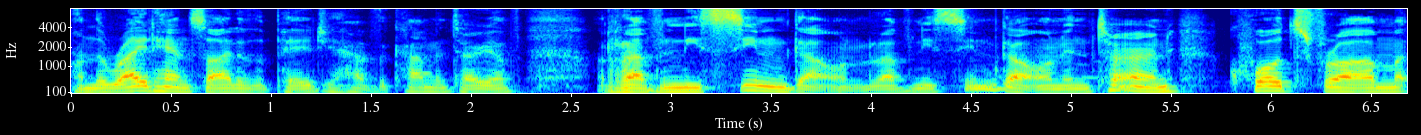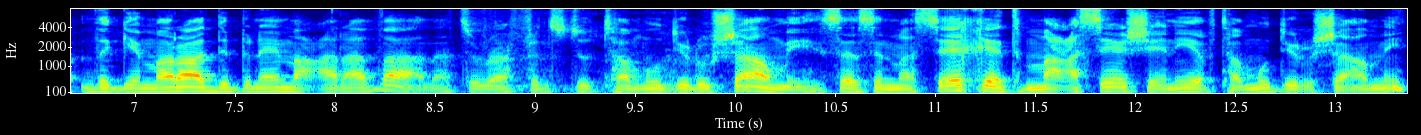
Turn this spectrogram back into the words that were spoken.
On the right hand side of the page, you have the commentary of Rav Nisim Gaon. Rav Nisim Gaon, in turn, quotes from the Gemara de Bnei Ma'arava. That's a reference to Talmud Yerushalmi. He says in Masechet Maaser Sheni of Talmud Yerushalmi,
